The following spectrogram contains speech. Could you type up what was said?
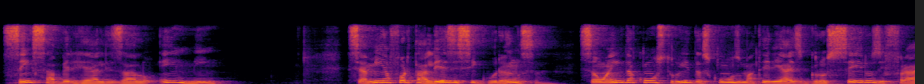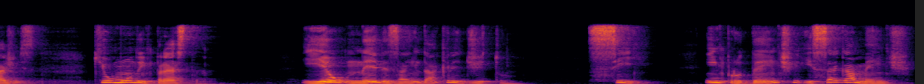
sem saber realizá-lo em mim, se a minha fortaleza e segurança são ainda construídas com os materiais grosseiros e frágeis que o mundo empresta, e eu neles ainda acredito. Se, imprudente e cegamente,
